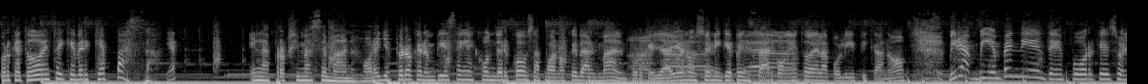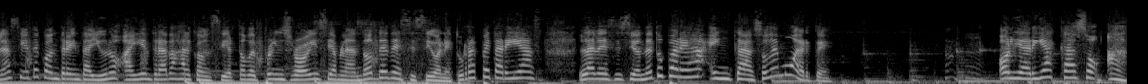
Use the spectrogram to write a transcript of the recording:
Porque todo esto hay que ver qué pasa. En las próximas semanas. Ahora yo espero que no empiecen a esconder cosas para no quedar mal, porque ya yo no sé ni qué pensar con esto de la política, ¿no? Mira, bien pendientes, porque son las 7.31, hay entradas al concierto de Prince Royce y hablando de decisiones, ¿tú respetarías la decisión de tu pareja en caso de muerte? ¿O le harías caso a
